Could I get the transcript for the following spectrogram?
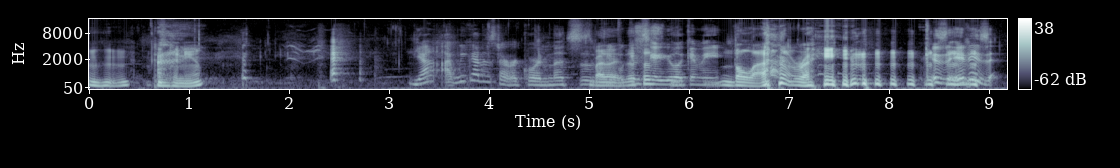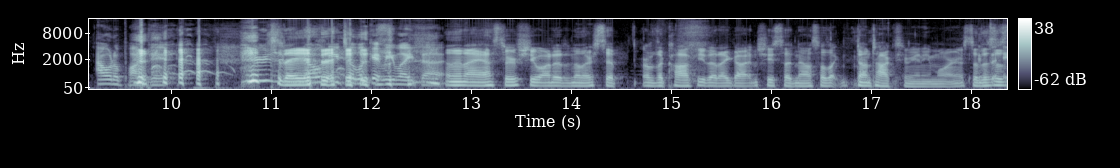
Mm-hmm. Continue. Yeah, I, we got to start recording this so By the way, this can is how you look at me. the last right. because it is out of pocket. There's Today no need to look at me like that. And then I asked her if she wanted another sip of the coffee that I got, and she said no. So I was like, "Don't talk to me anymore." So this is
